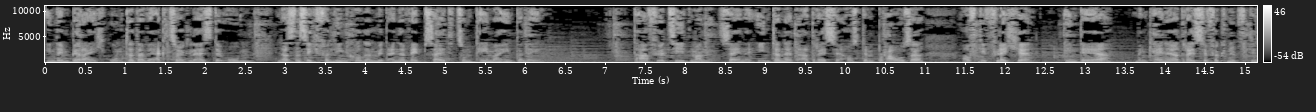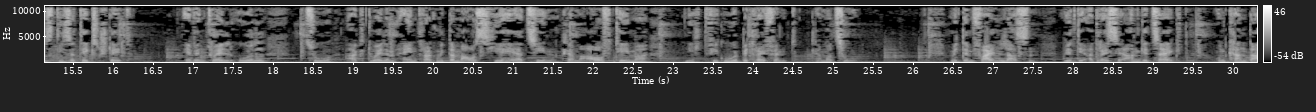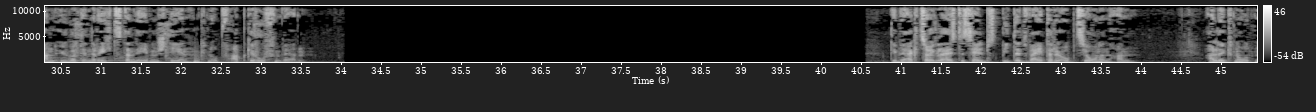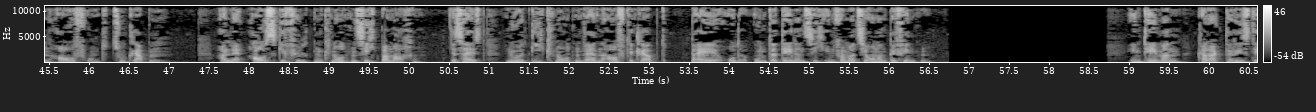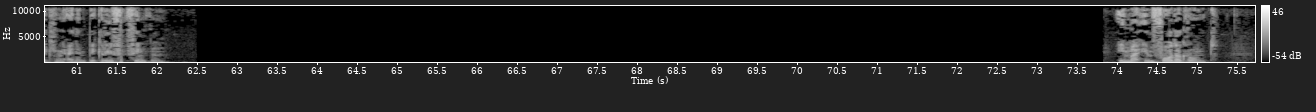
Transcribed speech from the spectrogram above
In dem Bereich unter der Werkzeugleiste oben lassen sich Verlinkungen mit einer Website zum Thema hinterlegen. Dafür zieht man seine Internetadresse aus dem Browser auf die Fläche, in der, wenn keine Adresse verknüpft ist, dieser Text steht. Eventuell URL zu aktuellem Eintrag mit der Maus hierher ziehen. Klammer auf, Thema nicht Figur betreffend. Klammer zu. Mit dem Fallenlassen wird die Adresse angezeigt und kann dann über den rechts daneben stehenden Knopf abgerufen werden. Die Werkzeugleiste selbst bietet weitere Optionen an. Alle Knoten auf- und zuklappen, alle ausgefüllten Knoten sichtbar machen. Das heißt, nur die Knoten werden aufgeklappt, bei oder unter denen sich Informationen befinden. In Themen Charakteristiken einen Begriff finden, immer im Vordergrund.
